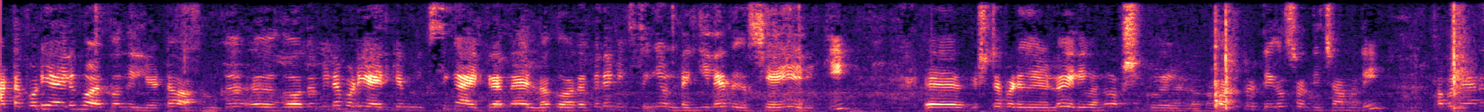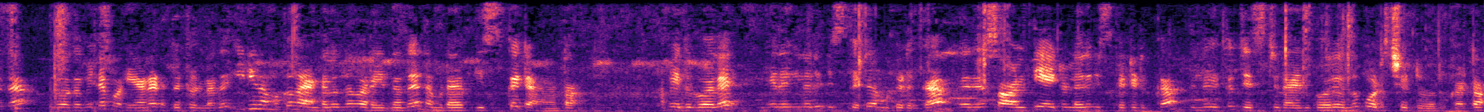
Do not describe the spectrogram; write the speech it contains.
അട്ടപ്പൊടി ആയാലും കുഴപ്പമൊന്നുമില്ല കേട്ടോ നമുക്ക് ഗോതമ്പിന്റെ പൊടി ആയിരിക്കും മിക്സിംഗ് ആയിരിക്കുന്നേ ഉള്ളൂ. ഗോതമ്പിന്റെ മിക്സിംഗ് ഉണ്ടെങ്കിലേ തീർച്ചയായും എനിക്ക് ഇഷ്ടപ്പെടുകയുള്ളൂ എലി വന്ന് ഭക്ഷിക്കുകയുള്ളൂ. അപ്പൊ അത് പ്രത്യേകം ശ്രദ്ധിച്ചാൽ മതി. അപ്പൊ ഞാനിത് ഗോതമ്പിന്റെ പൊടിയാണ് എടുത്തിട്ടുള്ളത്. ഇനി നമുക്ക് വേണ്ടതെന്ന് പറയുന്നത് നമ്മുടെ ബിസ്ക്കറ്റ് ആണ് കേട്ടോ അപ്പൊ ഇതുപോലെ ഏതെങ്കിലും ഒരു ബിസ്ക്കറ്റ് നമുക്ക് എടുക്കാം. അതായത് സോൾട്ടി ആയിട്ടുള്ള ഒരു ബിസ്ക്കറ്റ് എടുക്കാം. ഇതിലേക്ക് ജസ്റ്റ് ഇതാ ഇതുപോലെ ഒന്ന് പൊടിച്ചിട്ട് കൊടുക്കാം കേട്ടോ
